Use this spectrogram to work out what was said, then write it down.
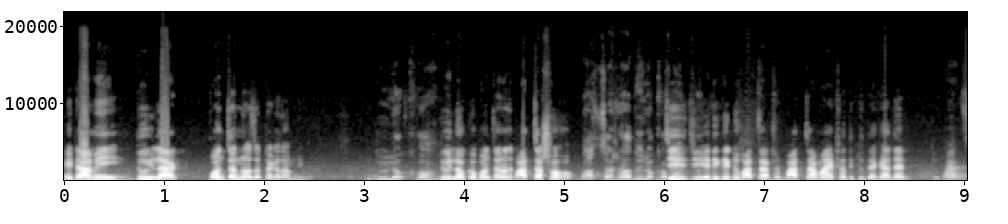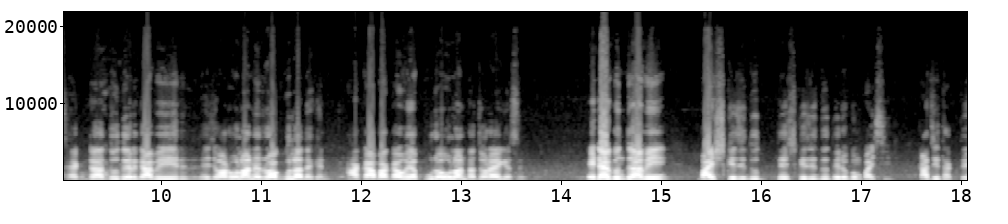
এটা আমি দুই লাখ পঞ্চান্ন হাজার টাকা দাম নিব। দুই লক্ষ পঞ্চান্ন বাচ্চা সহ? জি জি এদিক একটু বাচ্চা বাচ্চা মা একসাথে একটু দেখা দেন। হ্যাঁ একটা দুধের গাভীর এই যে ওলানের দেখেন আঁকা বাঁকা হয়ে পুরো ওলানটা গেছে। এটা কিন্তু আমি বাইশ কেজি দুধ তেইশ কেজি দুধ এরকম পাইছি কাঁচি থাকতে।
